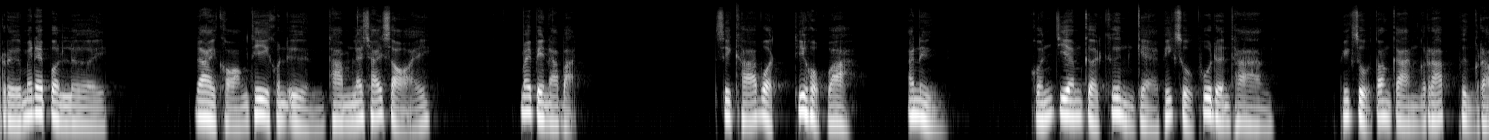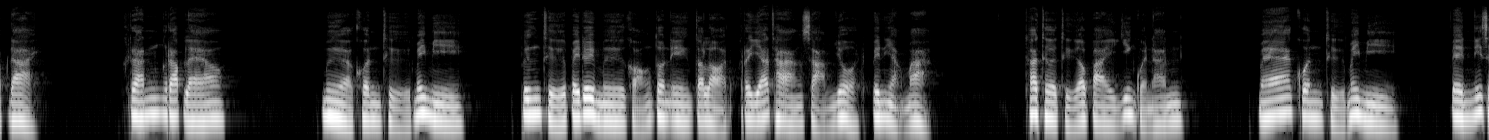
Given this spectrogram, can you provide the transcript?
หรือไม่ได้ปนเลย ได้ของที่คนอื่นทำและใช้สอย ไม่เป็นอาบัติสิกขาบทที่ 6 ว่า อันหนึ่ง ขนเจียมเกิดขึ้นแก่ภิกษุผู้เดินทาง ภิกษุต้องการรับพึงรับได้ ครั้นรับแล้ว เมื่อคนถือไม่มี พึงถือไปด้วยมือของตนเองตลอดระยะทางสามโยชน์เป็นอย่างมาก ถ้าเธอถือเอาไปยิ่งกว่านั้น แม้คนถือไม่มี เป็นนิส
